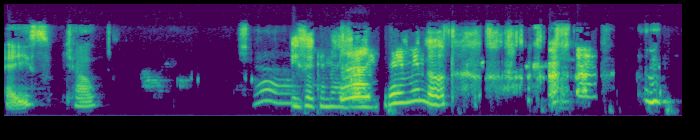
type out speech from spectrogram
É isso. Tchau. Isso aqui não vai nem três minutos.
